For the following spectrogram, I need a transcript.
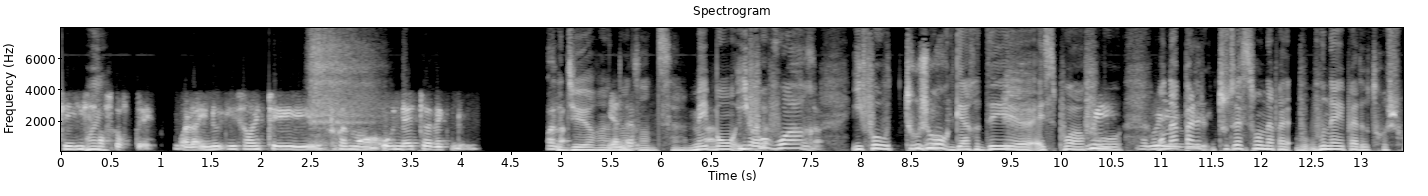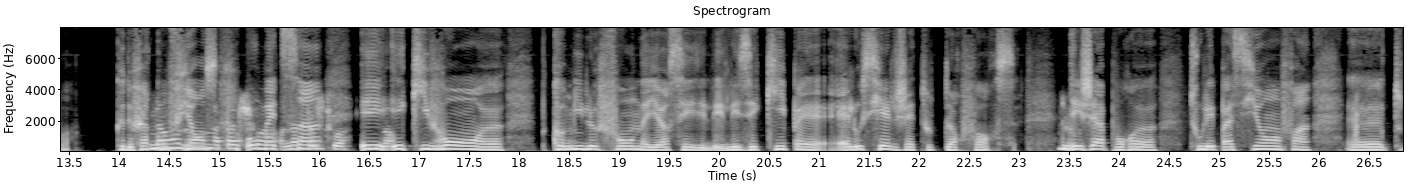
s'ils Oui. s'en sortaient. Voilà, ils, nous- ils ont été vraiment honnêtes avec nous. Voilà. C'est dur hein, d'entendre ça. Mais Ah, bon, il faut voir, voilà. il faut toujours garder euh, espoir. Oui, Faut- oui, on n'a pas, de toute façon, on n'a pas, vous, vous n'avez pas d'autre choix. que de faire confiance aux médecins et, et, qui vont, euh, comme ils le font d'ailleurs, c'est les, équipes, elles, aussi, elles jettent toutes leurs forces. Mm. Déjà pour euh, tous les patients, enfin, euh, tout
